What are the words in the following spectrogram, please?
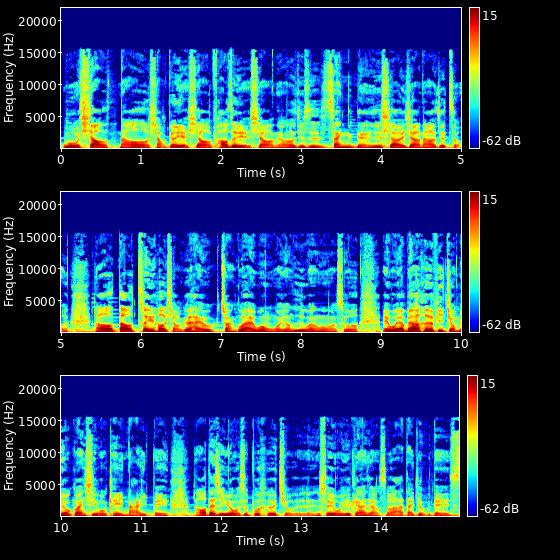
我笑，然后小哥也笑，跑者也笑，然后就是三个人就笑一笑，然后就走了。然后到最后，小哥还转过来问我，用日文问我说：“诶，我要不要喝啤酒？没有关系，我可以拿一杯。”然后但是因为我是不喝酒的人，所以我就跟他讲说：“啊，大丈夫です。”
